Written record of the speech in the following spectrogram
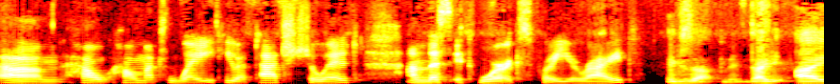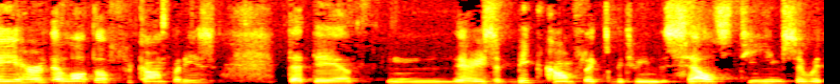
um, how how much weight you attach to it unless it works for you, right? Exactly. I I heard a lot of companies that they there is a big conflict between the sales teams with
